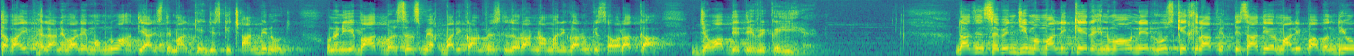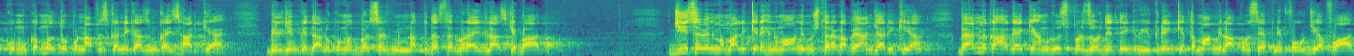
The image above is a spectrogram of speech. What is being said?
तबाही फैलाने वाले ममनू हथियार इस्तेमाल किए जिसकी छानबीन होगी। उन्होंने ये बात ब्रसल्स में अखबारी कॉन्फ्रेंस के दौरान नामानिगारों के सवाल का जवाब देते हुए कही है। नाजिन सेवन जी ममालिक के रहनुमाओं ने रूस के खिलाफ इकतदी और माली पाबंदियों को मुकम्मल तौर पर नाफिज करने के अज़म का इजहार किया है। बेल्जियम के दारकूमत बरसल में मुनदा सरबरा इजलास के बाद जी सेवन ममालिक के रहनुमाओं ने मुश्तर बयान जारी किया। बयान में कहा गया कि हम रूस पर ज़ोर देते हैं कि यूक्रेन के तमाम इलाकों से अपने फौजी अफवाज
